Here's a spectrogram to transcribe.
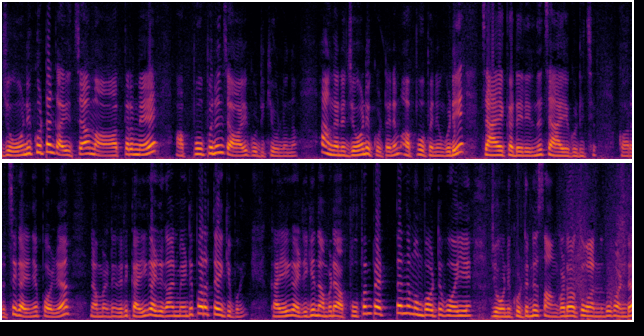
ജോണിക്കുട്ടൻ കഴിച്ചാൽ മാത്രമേ അപ്പൂപ്പനും ചായ കുടിക്കുകയുള്ളൂ അങ്ങനെ ജോണിക്കുട്ടനും അപ്പൂപ്പനും കൂടി ചായക്കടയിലിരുന്ന് ചായ കുടിച്ചു. കുറച്ച് കഴിഞ്ഞപ്പോൾ നമ്മുടെ ഒരു കൈ കഴുകാൻ വേണ്ടി പുറത്തേക്ക് പോയി. കൈ കഴുകി നമ്മുടെ അപ്പൂപ്പൻ പെട്ടെന്ന് മുമ്പോട്ട് പോയി. ജോണിക്കുട്ടന്റെ സങ്കടമൊക്കെ വന്നതുകൊണ്ട്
